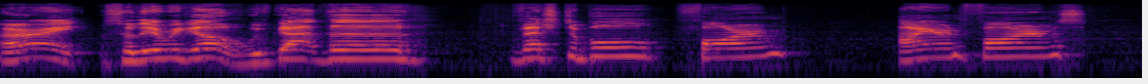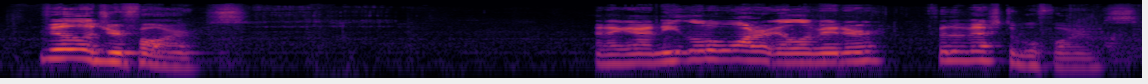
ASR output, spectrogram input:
All right, so there we go. We've got the vegetable farm, iron farms, villager farms. And I got a neat little water elevator for the vegetable farms.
